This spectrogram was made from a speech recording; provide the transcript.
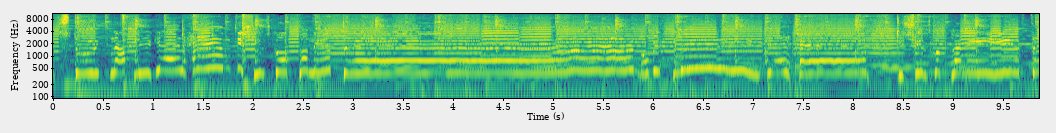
helt sturkna flyger hem till kylskåpsplaneten. Och vi flyger hem till kylskåpsplaneten.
